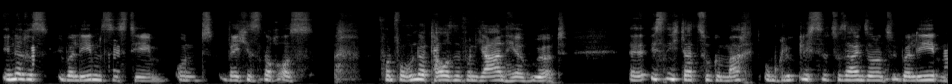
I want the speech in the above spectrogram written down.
inneres Überlebenssystem und welches noch aus von vor Hunderttausenden von Jahren her rührt, äh, ist nicht dazu gemacht, um glücklich zu sein, sondern zu überleben.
